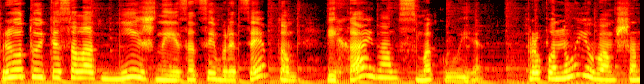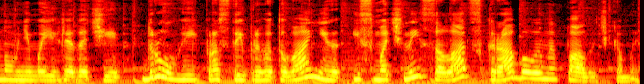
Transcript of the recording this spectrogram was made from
Приготуйте салат ніжний за цим рецептом і хай вам смакує. Пропоную вам, шановні мої глядачі, другий простий приготування і смачний салат з крабовими паличками.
